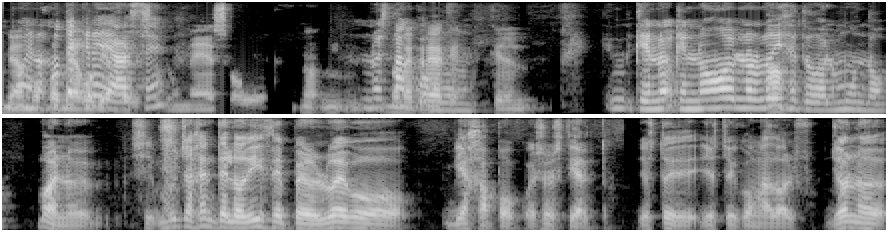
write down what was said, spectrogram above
me, bueno, no te creas, ¿eh? un mes o no, no es tan común. Que, no, lo ah. dice todo el mundo. Bueno, sí, mucha gente lo dice, pero luego viaja poco, eso es cierto. Yo estoy, yo estoy con Adolfo. Yo no,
